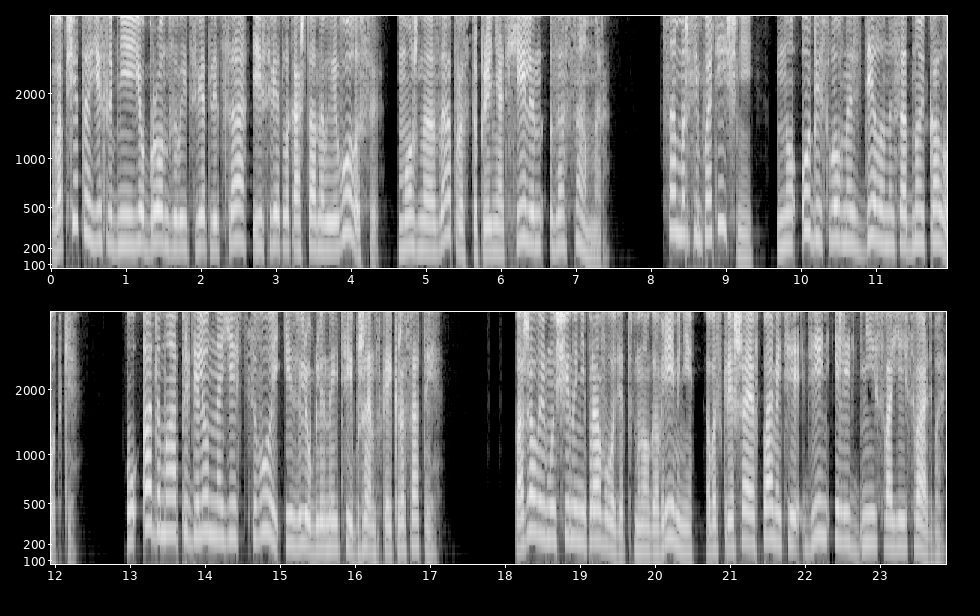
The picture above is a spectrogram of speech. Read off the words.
Вообще-то, если б не ее бронзовый цвет лица и светло-каштановые волосы, можно запросто принять Хелен за Саммер. Саммер симпатичней, но обе словно сделаны с одной колодки. У Адама определенно есть свой излюбленный тип женской красоты. Пожалуй, мужчины не проводят много времени, воскрешая в памяти день или дни своей свадьбы.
